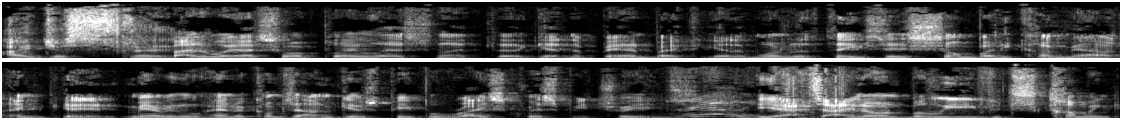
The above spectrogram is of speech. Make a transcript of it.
I just. Uh, By the way, I saw a play last night, uh, getting a band back together. One of the things is somebody come out and uh, Marilu Henner comes out and gives people Rice Krispie treats. Really? Yes, I don't believe it's coming.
